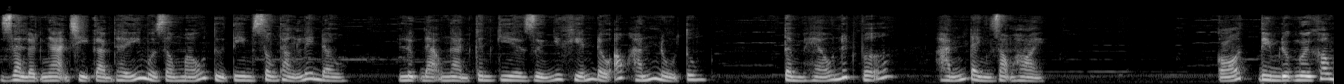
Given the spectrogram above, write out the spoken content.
Gia luật ngạn chỉ cảm thấy một dòng máu từ tim sông thẳng lên đầu. Lực đạo ngàn cân kia dường như khiến đầu óc hắn nổ tung. Tầm héo nứt vỡ, hắn đành giọng hỏi. Có tìm được người không?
